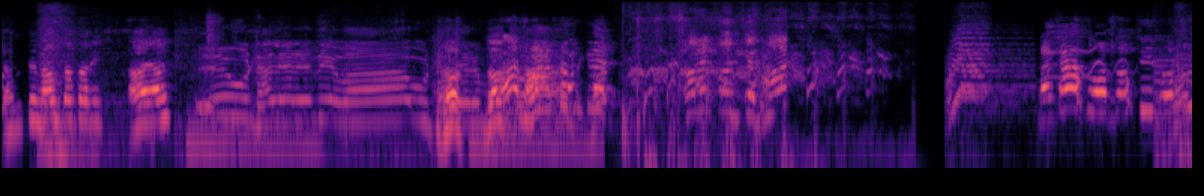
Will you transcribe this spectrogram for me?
গাছতে নাম তাড়াতাড়ি। আয় আয়। ধর ধর। কাকা সো দছি দছি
